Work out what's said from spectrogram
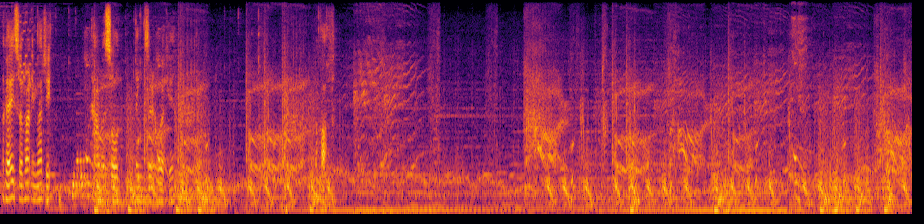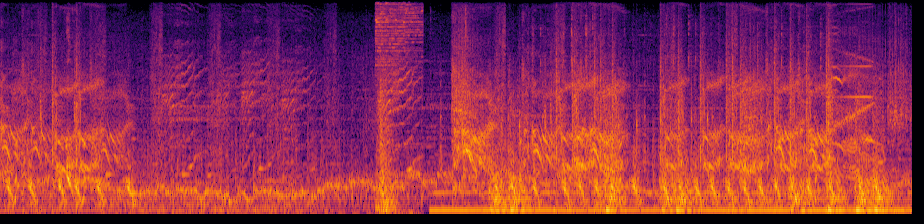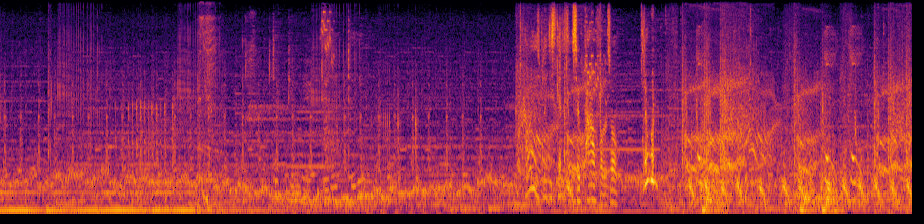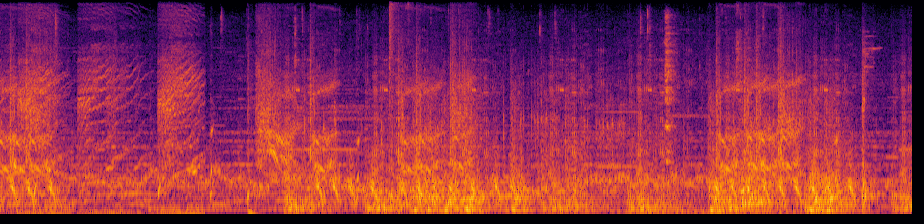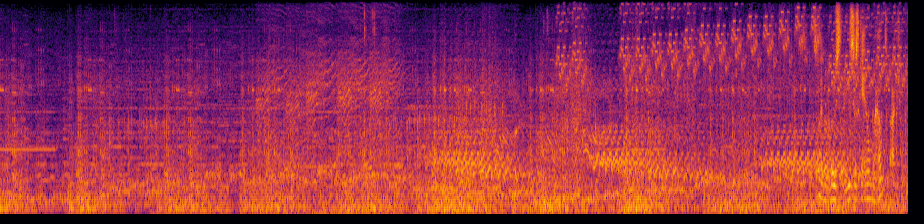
Okay, so apparently magic hammer sword things don't work here. Fuck off. Powerful as well? Don't Most just getting all my health back.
